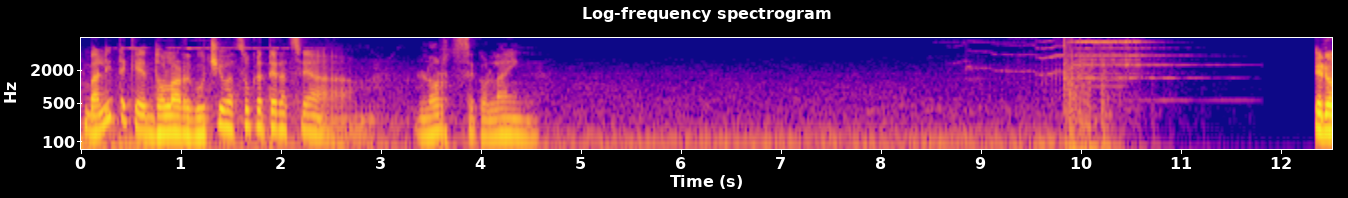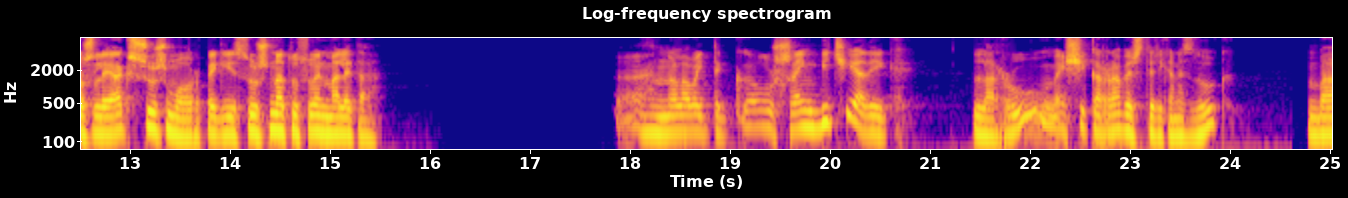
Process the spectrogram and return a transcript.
Baliteke dolar gutxi batzuk ateratzea lortzeko lain. Erosleak susmo horpegi susnatu zuen maleta. Eh, nola baiteko usain bitxiadik. Larru mexikarra besterikan ez duk? Ba,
